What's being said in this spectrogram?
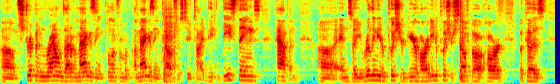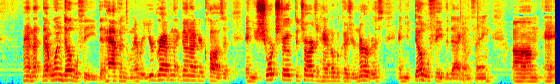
Um, stripping rounds out of a magazine, pulling from a, a magazine pouch that's too tight. The, these things happen. Uh, and so you really need to push your gear hard. You need to push yourself hard because, man, that, that one double feed that happens whenever you're grabbing that gun out of your closet and you short stroke the charging handle because you're nervous and you double feed the daggum thing, um, and,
